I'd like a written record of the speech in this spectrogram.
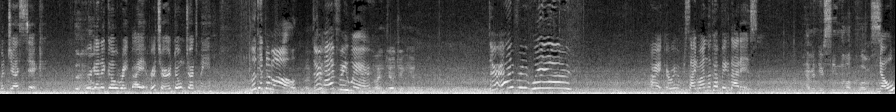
Majestic. We're gonna go right by it. Richard, don't judge me. Look at them all. I'm They're judging. everywhere. I'm judging you. They're everywhere. All right, are we beside one? Look how big that is. Haven't you seen them up close? No.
